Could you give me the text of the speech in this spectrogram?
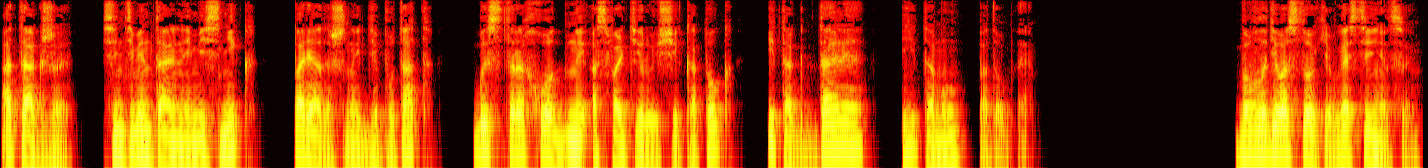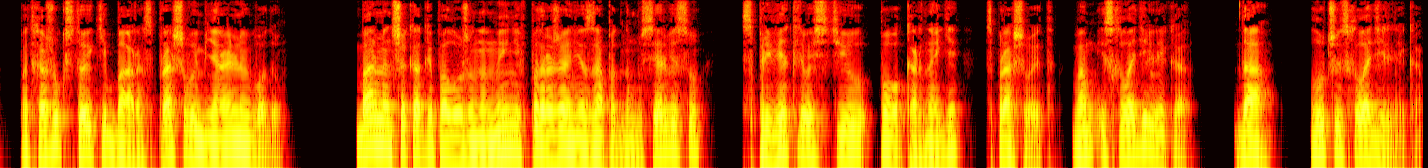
а также сентиментальный мясник, порядочный депутат, быстроходный асфальтирующий каток и так далее и тому подобное. Во Владивостоке, в гостинице, подхожу к стойке бара, спрашиваю минеральную воду. Барменша, как и положено ныне, в подражание западному сервису, с приветливостью по Карнеги, Спрашивает, вам из холодильника? Да, лучше из холодильника.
